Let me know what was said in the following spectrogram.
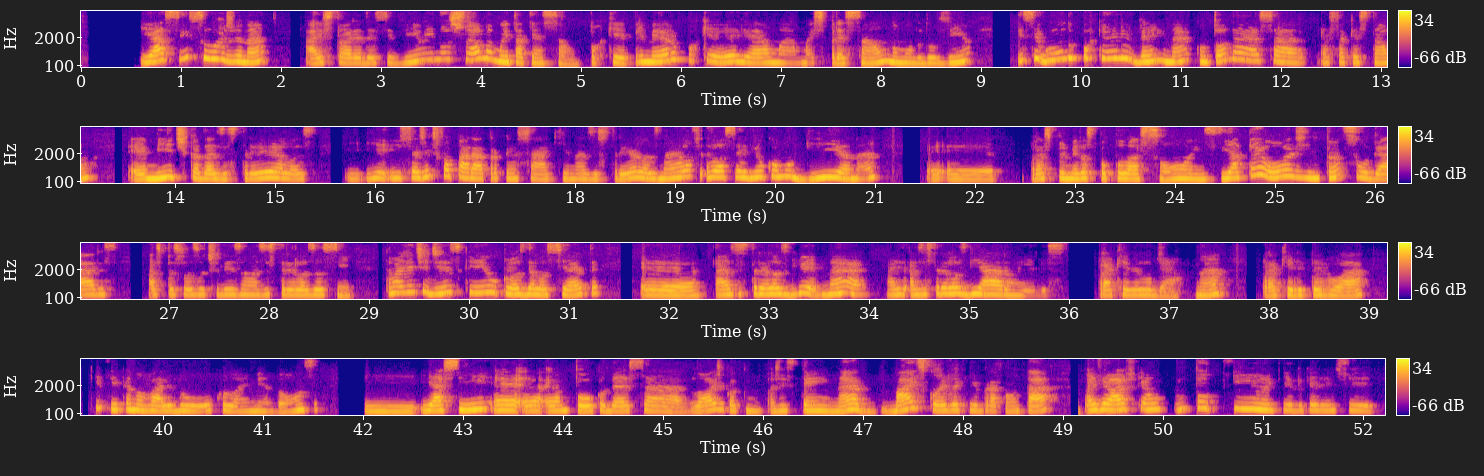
E assim surge, né? A história desse vinho e nos chama muita atenção, porque primeiro porque ele é uma, uma expressão no mundo do vinho e segundo, porque ele vem né, com toda essa, essa questão é, mítica das estrelas. E, e, e, se a gente for parar para pensar aqui nas estrelas, né, ela, ela serviu como guia né, é, é, para as primeiras populações. E até hoje, em tantos lugares, as pessoas utilizam as estrelas assim. Então a gente diz que o Close de los Siete, é, as estrelas né, as estrelas guiaram eles para aquele lugar, né, para aquele terroir que fica no Vale do Uco, lá em Mendonça. E, e assim é, é, é, um pouco dessa. Lógico, a gente tem né, mais coisa aqui para contar, mas eu acho que é um, um pouquinho aqui do que a gente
